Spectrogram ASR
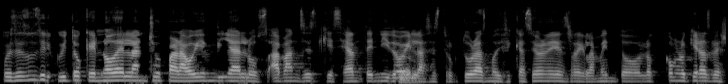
pues es un circuito que no da el ancho para hoy en día los avances que se han tenido y las estructuras, modificaciones, reglamento, lo, como lo quieras ver.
